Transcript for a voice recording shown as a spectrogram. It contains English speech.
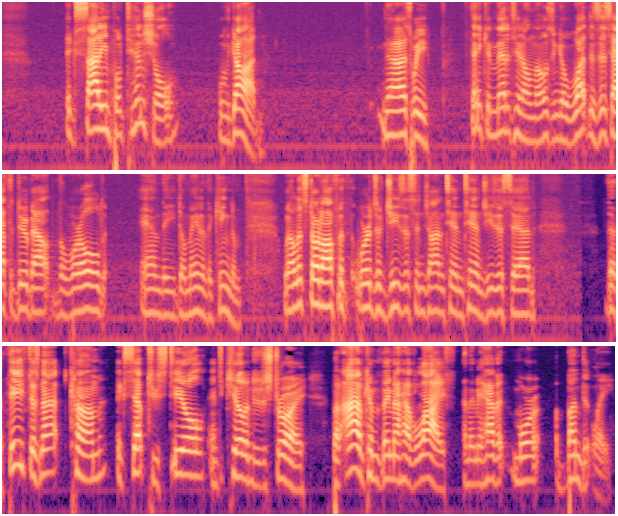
exciting potential with God. Now, as we think and meditate on those and go, what does this have to do about the world and the domain of the kingdom? Well, let's start off with words of Jesus in John 10 10. Jesus said, The thief does not come except to steal and to kill and to destroy, but I have come that they might have life and they may have it more abundantly.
